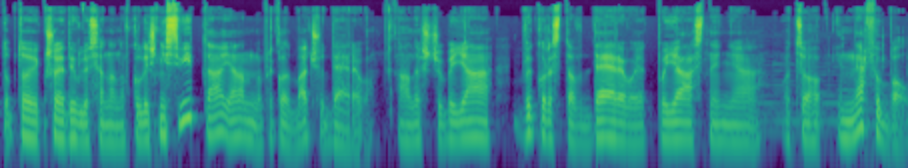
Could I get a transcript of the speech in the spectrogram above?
Тобто, якщо я дивлюся на навколишній світ, та я нам, наприклад, бачу дерево. але щоб я використав дерево як пояснення оцього ineffable,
